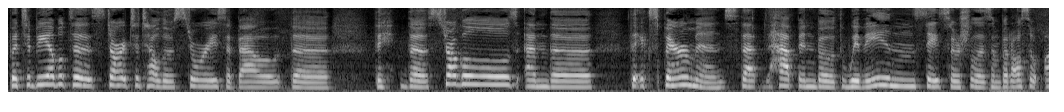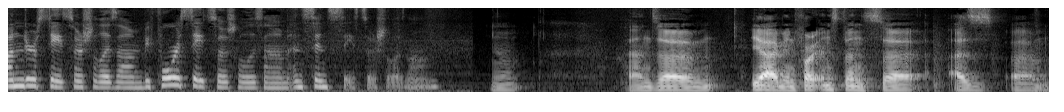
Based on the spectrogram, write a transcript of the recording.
but to be able to start to tell those stories about the the the struggles and the the experiments that happen both within state socialism but also under state socialism before state socialism and since state socialism. Yeah. And um yeah, I mean, for instance, uh, as um,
